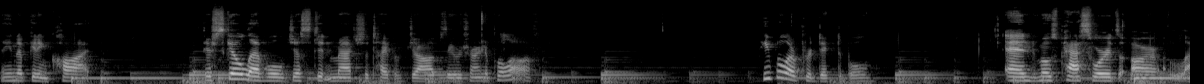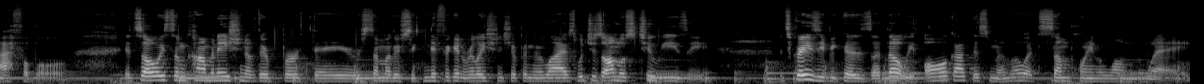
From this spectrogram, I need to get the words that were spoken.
they end up getting caught. Their skill level just didn't match the type of jobs they were trying to pull off. People are predictable, and most passwords are laughable. It's always some combination of their birthday or some other significant relationship in their lives, which is almost too easy. It's crazy because I thought we all got this memo at some point along the way.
